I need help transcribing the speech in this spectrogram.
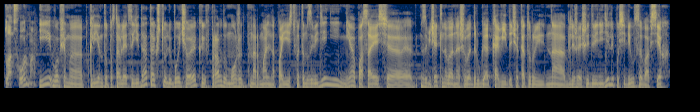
«Платформа». И, в общем, э, клиенту поставляется еда, так что любой человек и вправду может нормально поесть в этом заведении, не опасаясь э, замечательного нашего друга Ковидыча, который на ближайшие две недели поселился во всех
